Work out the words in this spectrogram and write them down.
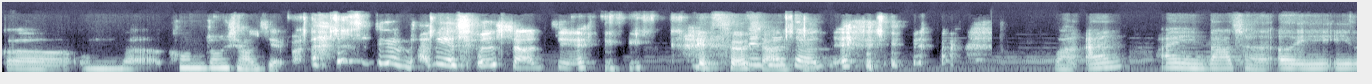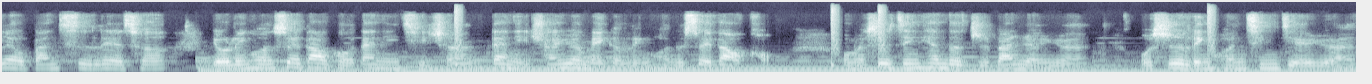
个我们的空中小姐吧，是这个列车小姐，列车小小姐。晚安，欢迎搭乘二一一六班次列车，由灵魂隧道口带你启程，带你穿越每个灵魂的隧道口。我们是今天的值班人员，我是灵魂清洁员。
